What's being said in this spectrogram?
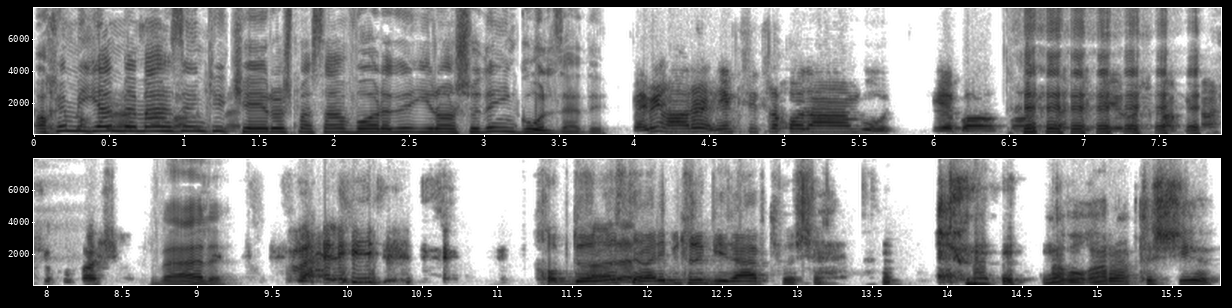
آخه میگن به محض اینکه کیروش مثلا وارد ایران شده این گل زده. ببین آره این تیتر خودم بود. که با با کیروش کاپیتان شکوفا شد. بله. ولی خب درسته آره. ولی می‌تونه بی ربط باشه. نه واقعا ربطش چیه؟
